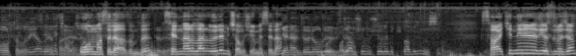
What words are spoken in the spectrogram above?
ortaları yavru yapar yani. olması lazımdı. Tabii. Senin arılar öyle mi çalışıyor mesela? Genelde öyle oluyor bizde. Hocam şunu şöyle bir tutabilir misin? Sakinliğine ne diyorsun hocam?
